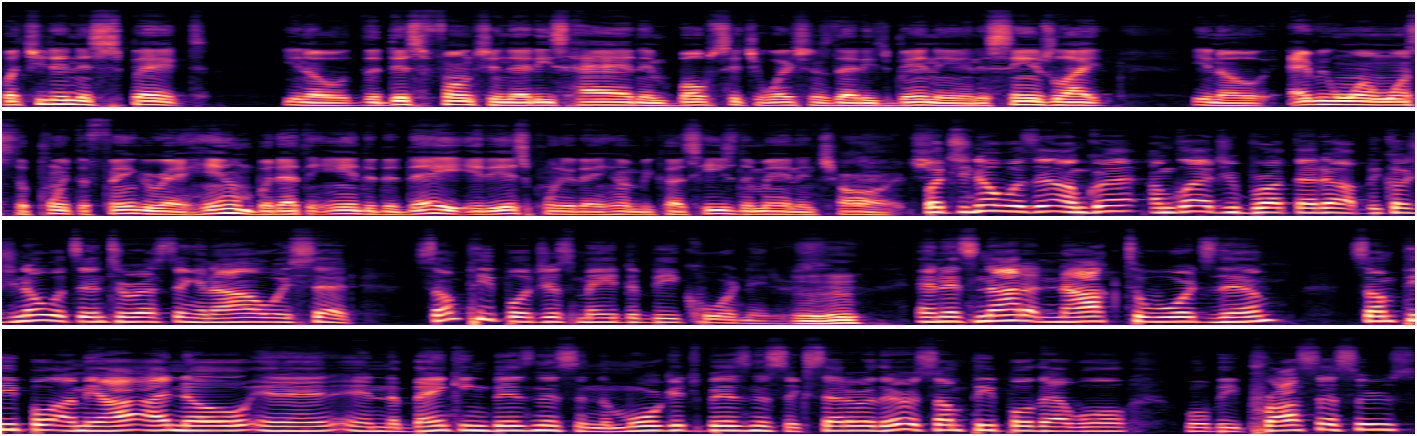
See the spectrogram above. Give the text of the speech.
but you didn't expect you know the dysfunction that he's had in both situations that he's been in. It seems like you know everyone wants to point the finger at him, but at the end of the day, it is pointed at him because he's the man in charge. But you know what's I'm glad I'm glad you brought that up because you know what's interesting, and I always said some people are just made to be coordinators, Mm-hmm. and it's not a knock towards them. Some people, I mean, I, I know in in the banking business, in the mortgage business, et cetera, there are some people that will will be processors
